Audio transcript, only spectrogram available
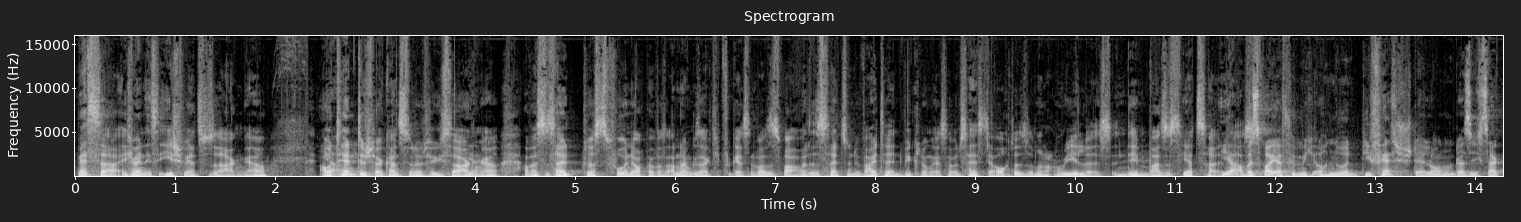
besser, ich meine, ist eh schwer zu sagen, ja. Authentischer kannst du natürlich sagen, ja. ja. Aber es ist halt, du hast vorhin auch bei was anderem gesagt, ich habe vergessen, was es war, aber das ist halt so eine Weiterentwicklung ist. Aber das heißt ja auch, dass es immer noch real ist, in dem, was es jetzt halt ja, ist. aber es war ja für mich auch nur die Feststellung, dass ich sage,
